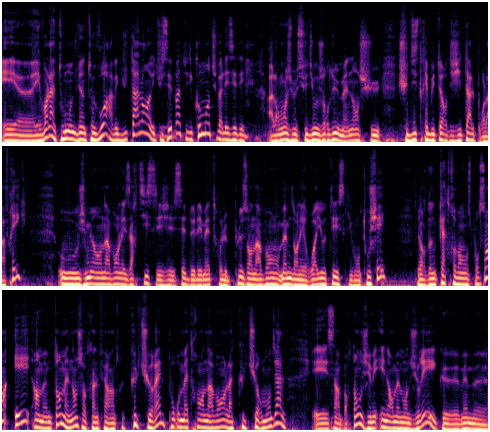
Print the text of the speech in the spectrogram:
et, euh, et voilà, tout le monde vient te voir avec du talent et tu sais pas, tu dis comment tu vas les aider? Alors moi, je me suis dit aujourd'hui, maintenant, je suis je suis distributeur digital pour l'Afrique, où je mets en avant les artistes et j'essaie de les mettre le plus en avant, même dans les royautés, ce qu'ils vont toucher je leur donne 91% et en même temps maintenant je suis en train de faire un truc culturel pour mettre en avant la culture mondiale. Et c'est important où j'ai mis énormément de jurys et que même euh,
